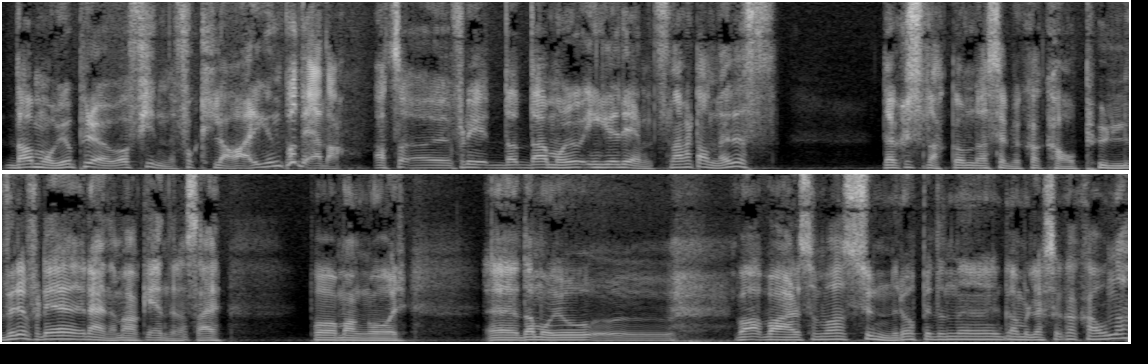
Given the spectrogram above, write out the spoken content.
da må vi jo prøve å finne forklaringen på det, da. Altså, øh, fordi da, da må jo ingrediensene ha vært annerledes. Det er jo ikke snakk om da selve kakaopulveret, for det regner jeg med har ikke endra seg på mange år. Eh, Da må jo øh, hva, hva er det som var sunnere oppi den øh, gammeldagse kakaoen, da?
